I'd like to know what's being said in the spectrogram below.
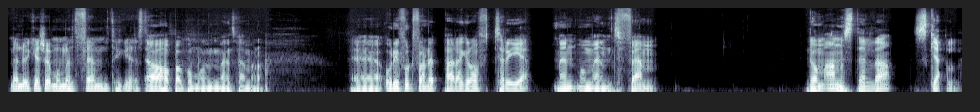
Men du kan köra moment fem, tycker jag. jag hoppar på moment 5 då. Eh, och det är fortfarande paragraf 3, men moment 5. De anställda skall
